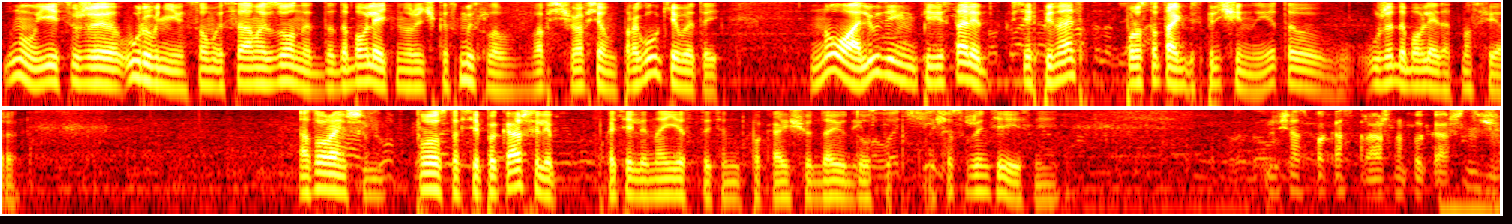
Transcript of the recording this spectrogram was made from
ну, есть уже уровни самой, самой зоны, да, добавляет немножечко смысла во, вс- во всем прогулке в этой. Ну, а люди перестали всех пинать просто так, без причины. И это уже добавляет атмосферы. А то раньше просто все ПКшили, хотели наесться этим, пока еще дают доступ. А сейчас уже интереснее. Ну, сейчас пока страшно ПКшить еще.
